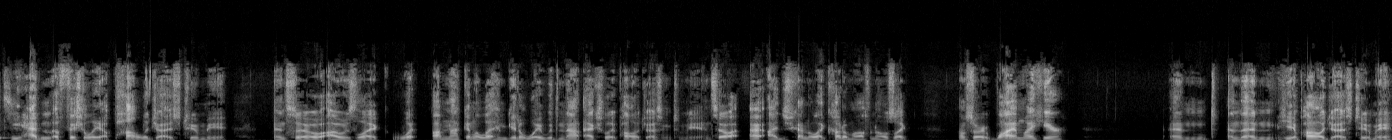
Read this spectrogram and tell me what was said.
he hadn't officially apologized to me and so i was like what? I'm not gonna let him get away with not actually apologizing to me. And so i, I just kind of like cut him off and i was like i'm sorry why am i here? And and then he apologized to me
